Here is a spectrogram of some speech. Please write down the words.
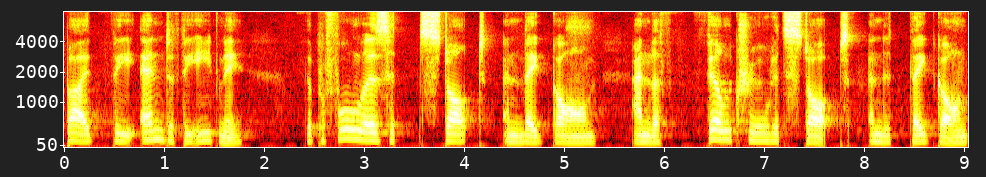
by the end of the evening, the performers had stopped and they'd gone, and the film crew had stopped and they'd gone,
